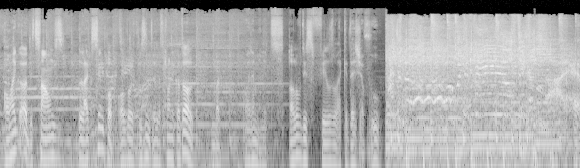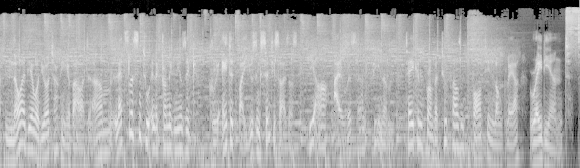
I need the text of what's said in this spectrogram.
Oh my god, it sounds like synthpop, although it isn't electronic at all. But wait a minute, all of this feels like a deja vu. Have no idea what you are talking about. Um, let's listen to electronic music created by using synthesizers. Here are Iris and Phenom, taken from the 2014 long player Radiant.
